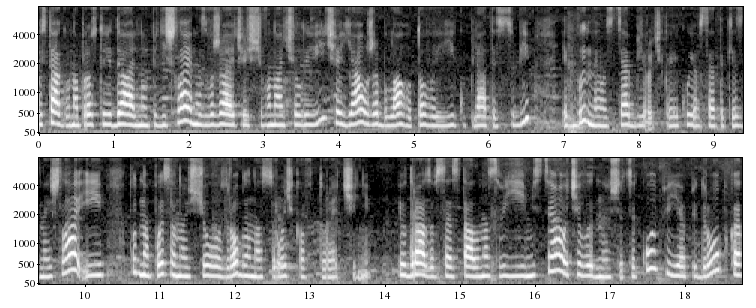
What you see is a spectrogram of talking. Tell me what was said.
Ось так вона просто ідеально підійшла, і незважаючи, що вона чоловіча, я вже була готова її купляти собі, якби не ось ця бірочка, яку я все-таки знайшла. І тут написано, що зроблена сорочка в Туреччині. І одразу все стало на свої місця. Очевидно, що це копія, підробка.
